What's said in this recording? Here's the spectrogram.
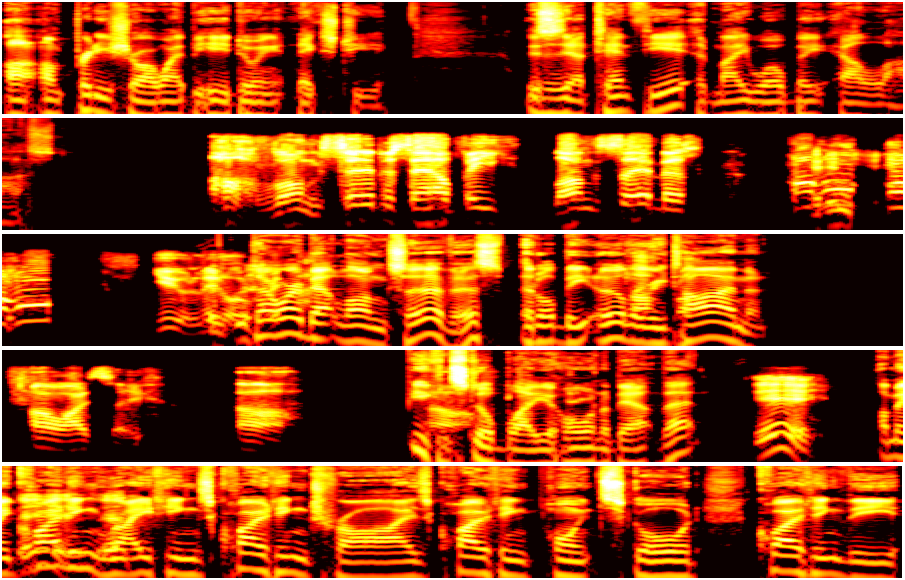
Uh, I'm pretty sure I won't be here doing it next year. This is our tenth year. It may well be our last. Oh, long service, Alfie. Long service. you little. Don't worry about long service. It'll be early oh, retirement. Oh, I see. Oh. You can oh. still blow your horn about that. Yeah. I mean, quoting yeah, ratings, quoting tries, quoting points scored, quoting the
